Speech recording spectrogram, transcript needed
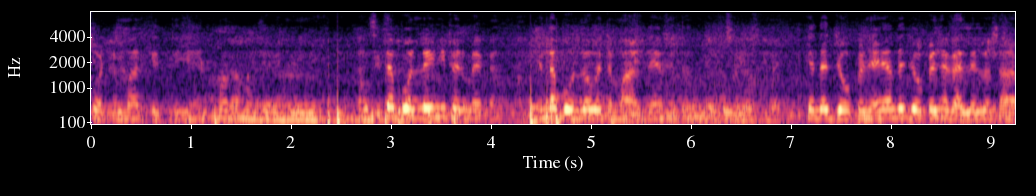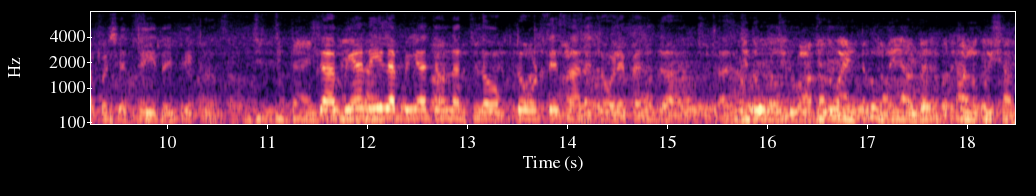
ਕੁੱਟਮਾਰ ਕੀਤੀ ਹੈ। ਅਸੀਂ ਤਾਂ ਬੋਲੇ ਹੀ ਨਹੀਂ ਫਿਰ ਮੈਂ ਕਿਹਾ ਕਹਿੰਦਾ ਬੋਲੋਗੇ ਤੇ ਮਾਰ ਦਿਆਂਗੇ ਤੁਹਾਨੂੰ ਕਹਿੰਦਾ ਜੋ ਕੁਝ ਇਹਨਾਂ ਦੇ ਜੋ ਕੁਝ ਹੈਗਾ ਲੈ ਲਓ ਸਾਰਾ ਕੁਝ ਇੱਥੇ ਹੀ ਰਹੀ ਦੇਖ ਲਓ। ਚਾਬੀਆਂ ਨਹੀਂ ਲੱਭੀਆਂ ਤੇ ਉਹਨਾਂ ਲੋਕ ਤੋੜਤੇ ਸਾਰੇ ਤੋੜੇ ਪੈ ਨੇ ਦਰਾਜ ਸਾਰੇ ਜਦੋਂ ਜਦੋਂ- ਜਦੋਂ ਐਂਟਰ ਹੁੰਦੇ ਆ ਅੰਦਰ ਤੁਹਾਨੂੰ ਕੋਈ ਸ਼ੱਕ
